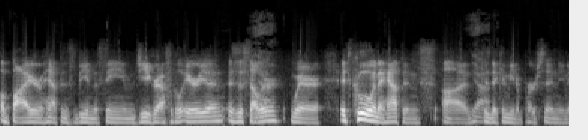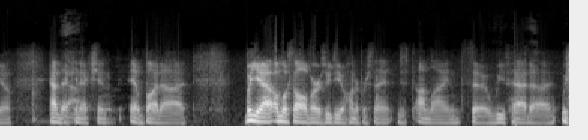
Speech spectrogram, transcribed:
a buyer happens to be in the same geographical area as the seller, yeah. where it's cool when it happens because uh, yeah. they can meet in person, you know, have that yeah. connection. but uh, but yeah, almost all of ours we do 100% just online. So we've had uh, we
